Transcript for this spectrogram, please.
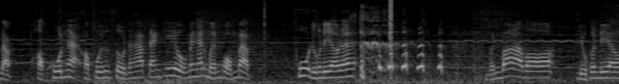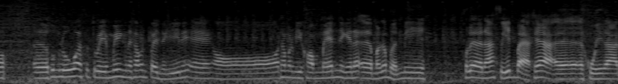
แบบขอบคุณอะขอบคุณสุดๆนะครับ thank you ไม่งั้นเหมือนผมแบบพูดอยู่คนเดียวนะ เหมือนบ้าบอ อยู่คนเดียว เออเพิ่งรู้ว่าสตรีมมิ่งนะครับมันเป็นอย่างนี้นี่เอง อ๋อ ถ้ามันมีคอมเมนต์อย่างเงี้ยนะ เออ มันก็เหมือนมีเขาเรียกอะไรนะฟีดแบ็กแค่เออเออคุยกัน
